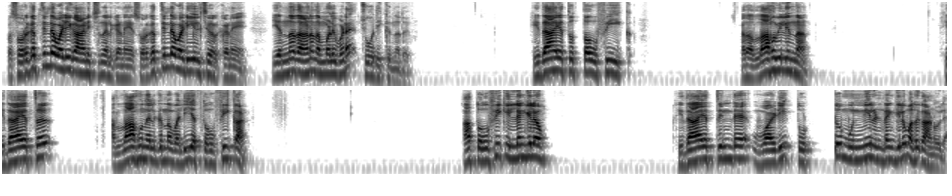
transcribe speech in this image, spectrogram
അപ്പോൾ സ്വർഗത്തിന്റെ വഴി കാണിച്ചു നൽകണേ സ്വർഗത്തിന്റെ വഴിയിൽ ചേർക്കണേ എന്നതാണ് നമ്മളിവിടെ ചോദിക്കുന്നത്. ഹിദായത്തു തൗഫീഖ്. അത് അള്ളാഹുവിൽ നിന്നാണ്. ഹിദായത്ത് അള്ളാഹു നൽകുന്ന വലിയ തൗഫീഖാണ്. ആ തൗഫീഖ് ഇല്ലെങ്കിലോ? ഹിദായത്തിന്റെ വഴി തൊട്ടു മുന്നിലുണ്ടെങ്കിലും അത് കാണൂല.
